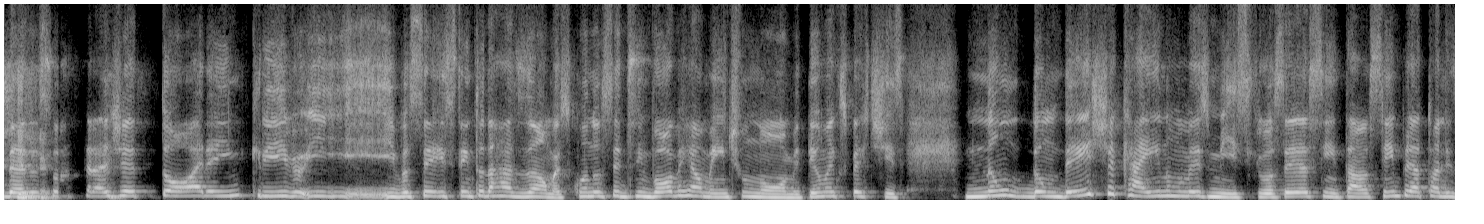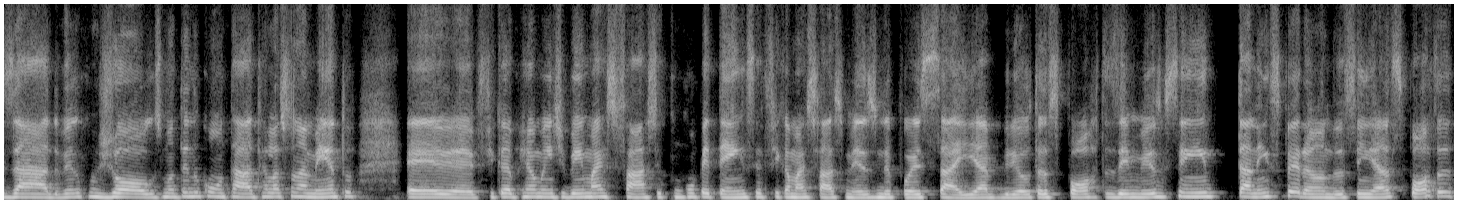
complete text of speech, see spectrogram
Dessa sua trajetória incrível. E, e você, tem toda a razão, mas quando você desenvolve realmente um nome, tem uma expertise, não, não deixa cair numa mesmice, que você, assim, tá sempre atualizado, vendo com jogos, mantendo contato, relacionamento, é, fica realmente bem mais fácil, com competência, fica mais fácil mesmo depois sair, abrir outras portas, aí mesmo sem estar tá nem esperando, assim, as portas,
